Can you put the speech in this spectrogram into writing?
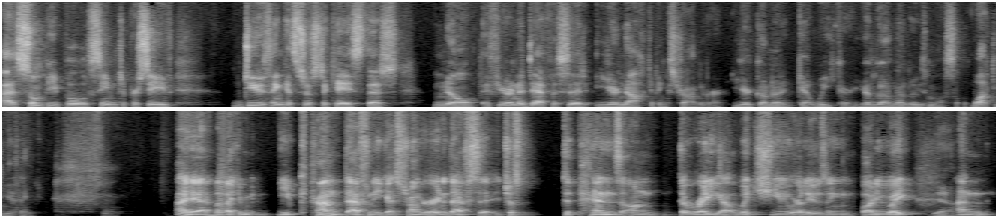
as some people seem to perceive, do you think it's just a case that no, if you're in a deficit, you're not getting stronger. You're going to get weaker. You're going to lose muscle. What do you think? Oh, yeah. Like you can definitely get stronger in a deficit. It just depends on the rate at which you are losing body weight. Yeah. And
